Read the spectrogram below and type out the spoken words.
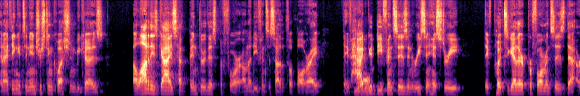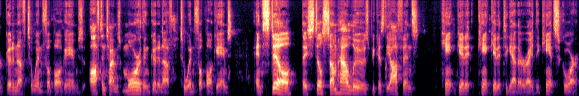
and I think it's an interesting question because a lot of these guys have been through this before on the defensive side of the football, right? They've had yeah. good defenses in recent history. They've put together performances that are good enough to win football games, oftentimes more than good enough to win football games. And still, they still somehow lose because the offense can't get it can't get it together, right? They can't score.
